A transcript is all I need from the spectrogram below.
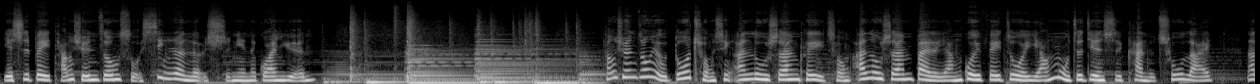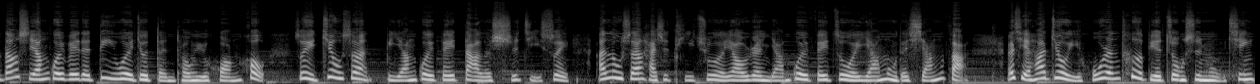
也是被唐玄宗所信任了十年的官员。唐玄宗有多宠幸安禄山，可以从安禄山拜了杨贵妃作为养母这件事看得出来。那当时杨贵妃的地位就等同于皇后，所以就算比杨贵妃大了十几岁，安禄山还是提出了要认杨贵妃作为养母的想法，而且他就以胡人特别重视母亲，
